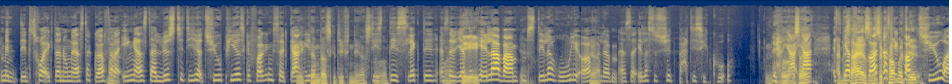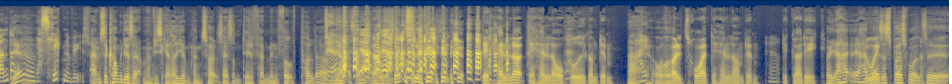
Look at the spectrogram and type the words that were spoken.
Men det tror jeg ikke, der er nogen af os, der gør, for Nej. der er ingen af os, der har lyst til de her 20 piger, skal fucking sætte Det er gang i ikke dem, dem. der skal definere Det, stedet. det er slet ikke det. Altså, Nej. jeg Det er vil ikke- hellere varme dem stille og roligt op, Ja. og lade dem, altså, ellers så synes jeg bare, de skal gå. Så- jeg, Ej, altså, jeg er ved jeg sådan, godt, så der kommer skal komme de- 20 andre. Ja, ja. Jeg er slet ikke nervøs. Ej, men så kommer de og siger, men vi skal allerede hjem kl. 12, så jeg sådan, det er fandme en fed polter, Ja. ja. jeg har. Så, Ja, ja, ja. ja. Det handler, det handler overhovedet ikke om dem. Nej, Ej. Og folk tror, at det handler om dem. Ja. Det gør det ikke. Og Jeg har, jeg har Du faktisk et spørgsmål til,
